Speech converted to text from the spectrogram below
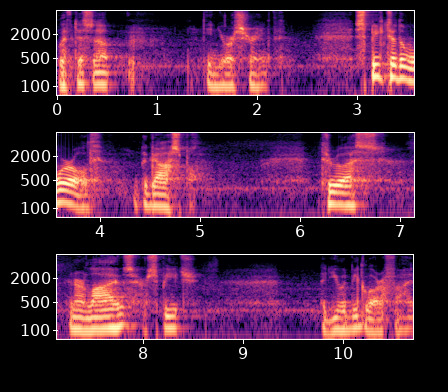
Lift us up in your strength. Speak to the world the gospel through us in our lives, our speech, that you would be glorified.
